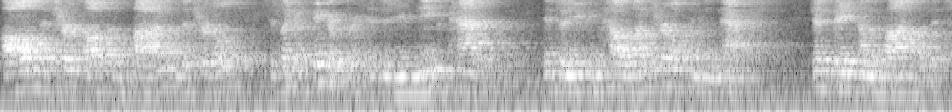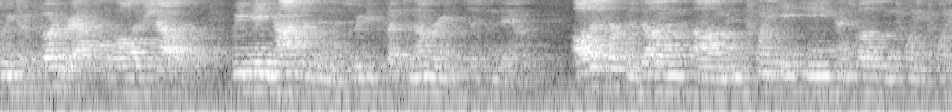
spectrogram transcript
All the tur- all the bottom of the turtles, it's like a fingerprint. It's a unique pattern. And so you can tell one turtle from the next just based on the bottom of it. So we took photographs of all their shells. We made notches in them so we could put the numbering system down. All this work was done um, in 2018 as well as in 2020.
